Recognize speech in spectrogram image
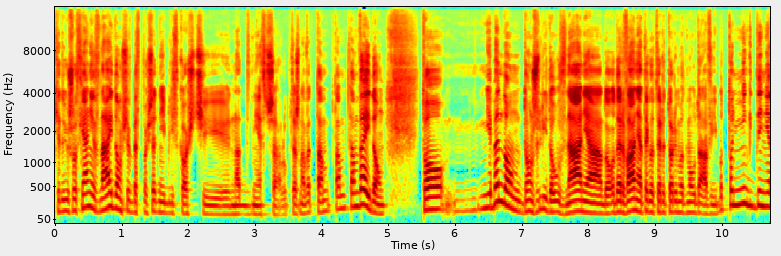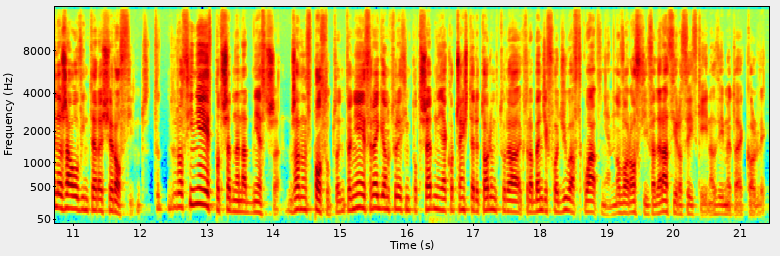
kiedy już Rosjanie znajdą się w bezpośredniej bliskości Naddniestrza lub też nawet tam, tam, tam wejdą, to nie będą dążyli do uznania, do oderwania tego terytorium od Mołdawii, bo to nigdy nie leżało w interesie Rosji. To Rosji nie jest potrzebne Naddniestrze w żaden sposób. To, to, nie jest region, który jest im potrzebny jako część terytorium, która, która będzie wchodziła w skład nie Noworosji, Federacji Rosyjskiej, nazwijmy to jakkolwiek.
